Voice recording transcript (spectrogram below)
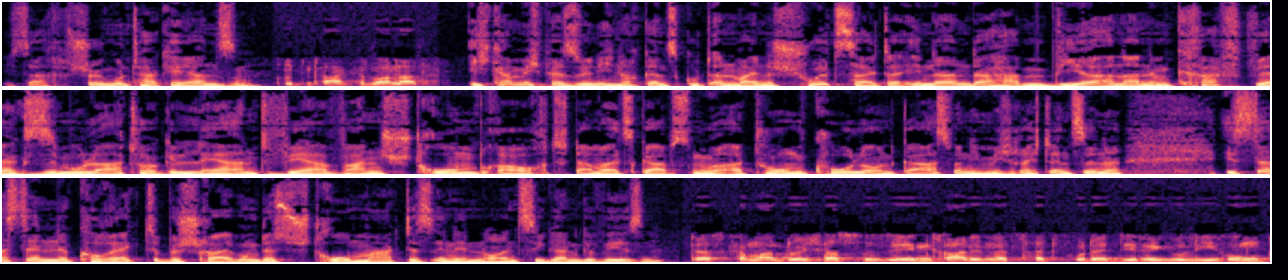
Ich sag schönen guten Tag, Herr Jansen. Guten Tag, Herr Bollert. Ich kann mich persönlich noch ganz gut an meine Schulzeit erinnern. Da haben wir an einem Kraftwerkssimulator gelernt, wer wann Strom braucht. Damals gab es nur Atom, Kohle und Gas, wenn ich mich recht entsinne. Ist das denn eine korrekte Beschreibung des Strommarktes in den 90ern gewesen? Das kann man durchaus so sehen. Gerade in der Zeit vor der Deregulierung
